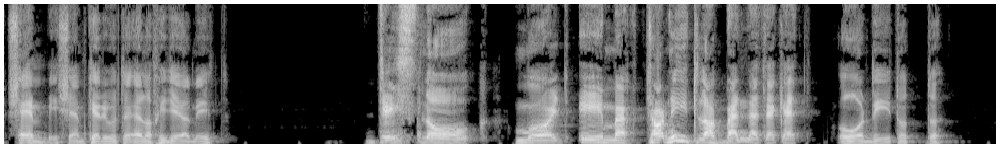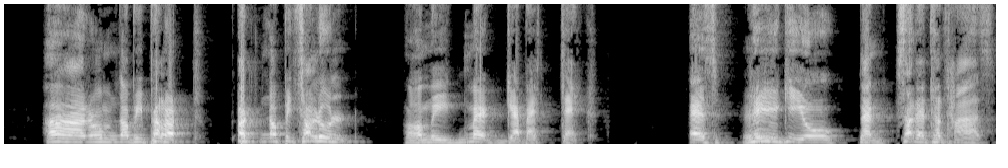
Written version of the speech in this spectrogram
Semmi sem kerülte el a figyelmét. – Disznók! Majd én meg tanítlak benneteket! – ordította. – Három napi pelat, öt napi szalul, amíg meggebettek. Ez légió, nem szeretetház,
